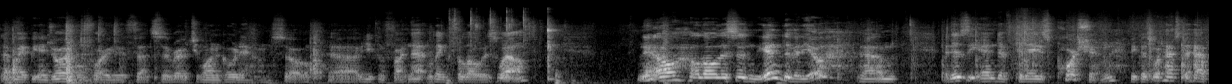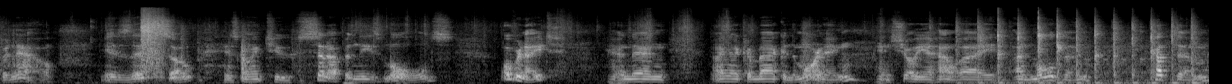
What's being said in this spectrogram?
that might be enjoyable for you if that's the route you want to go down. So uh, you can find that link below as well. Now, although this isn't the end of the video, um, it is the end of today's portion because what has to happen now is this soap is going to set up in these molds overnight and then I'm going to come back in the morning and show you how I unmold them, cut them,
